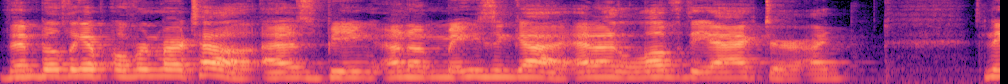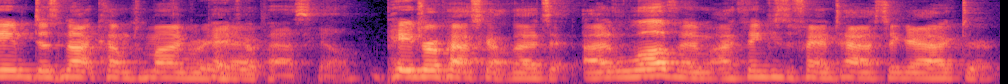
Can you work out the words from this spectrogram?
them building up Oberyn Martell as being an amazing guy, and I love the actor. I his name does not come to mind right Pedro now. Pascal. Pedro Pascal, that's it. I love him. I think he's a fantastic actor,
